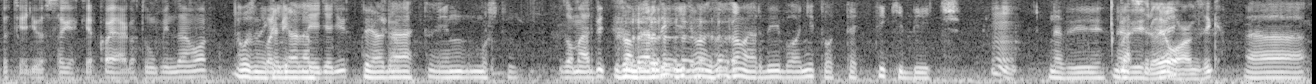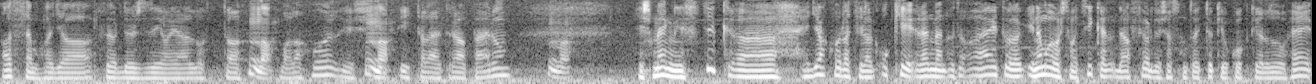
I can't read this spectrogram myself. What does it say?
öt jegyű összegekért kajálgatunk mindenhol, Hoznék vagy egy ellen négy jegyű, példát. Én most Zamárdi. Zamerdi, így van, Z- Zamerdiban nyitott egy Tiki Beach Hmm, nevű, nevű messziről hely. jó hangzik. Uh, azt hiszem, hogy a Földös Z ajánlotta Na, valahol, és Na. így talált rá a párom. na, És megnéztük, uh, gyakorlatilag oké, okay, rendben, állítólag, én nem olvastam a cikket, de a Fördös azt mondta, hogy tök jó koktélozó hely,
